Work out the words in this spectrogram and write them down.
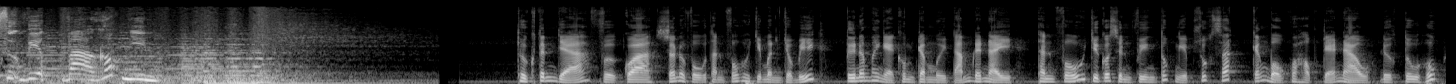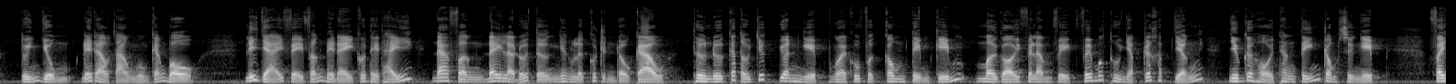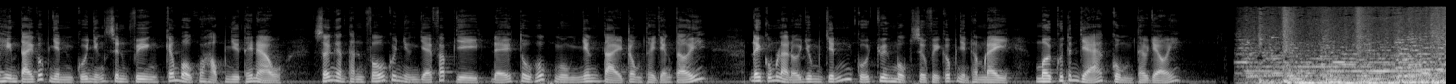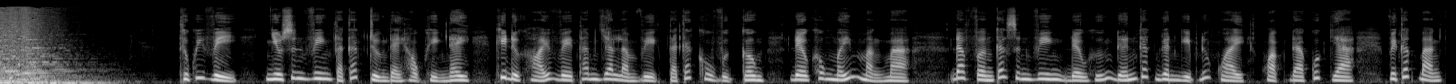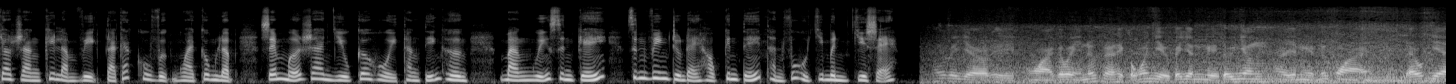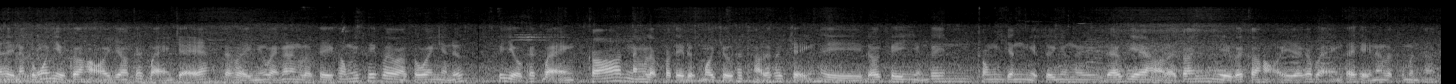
sự việc và góc nhìn. Thưa quý giả, vừa qua, Sở Nội vụ Thành phố Hồ Chí Minh cho biết, từ năm 2018 đến nay, thành phố chưa có sinh viên tốt nghiệp xuất sắc, cán bộ khoa học trẻ nào được tu hút, tuyển dụng để đào tạo nguồn cán bộ. Lý giải về vấn đề này có thể thấy, đa phần đây là đối tượng nhân lực có trình độ cao, thường được các tổ chức doanh nghiệp ngoài khu vực công tìm kiếm, mời gọi về làm việc với mức thu nhập rất hấp dẫn, nhiều cơ hội thăng tiến trong sự nghiệp. Vậy hiện tại góc nhìn của những sinh viên, cán bộ khoa học như thế nào? Sở ngành thành phố có những giải pháp gì để thu hút nguồn nhân tài trong thời gian tới? Đây cũng là nội dung chính của chuyên mục Sự việc góc nhìn hôm nay. Mời quý thính giả cùng theo dõi. Thưa quý vị, nhiều sinh viên tại các trường đại học hiện nay khi được hỏi về tham gia làm việc tại các khu vực công đều không mấy mặn mà. Đa phần các sinh viên đều hướng đến các doanh nghiệp nước ngoài hoặc đa quốc gia vì các bạn cho rằng khi làm việc tại các khu vực ngoài công lập sẽ mở ra nhiều cơ hội thăng tiến hơn. Bạn Nguyễn Sinh Kế, sinh viên trường Đại học Kinh tế Thành phố Hồ Chí Minh chia sẻ. Thế bây giờ thì ngoài cơ quan nhà nước ra thì cũng có nhiều cái doanh nghiệp tư nhân hay doanh nghiệp nước ngoài, đa quốc gia thì nó cũng có nhiều cơ hội cho các bạn trẻ, đặc biệt những bạn có năng lực thì không nhất thiết phải vào cơ quan nhà nước. Ví dụ các bạn có năng lực và tìm được môi trường thích hợp để phát triển thì đôi khi những cái công doanh nghiệp tư nhân hay đa quốc gia họ lại có nhiều cái cơ hội để các bạn thể hiện năng lực của mình hơn.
